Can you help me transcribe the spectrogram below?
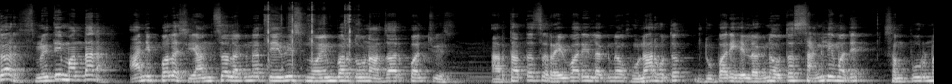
तर स्मृती मंदाना आणि पलश यांचं लग्न तेवीस नोव्हेंबर दोन हजार पंचवीस. अर्थातच रविवारी लग्न होणार होतं. दुपारी हे लग्न होतं सांगलीमध्ये. संपूर्ण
